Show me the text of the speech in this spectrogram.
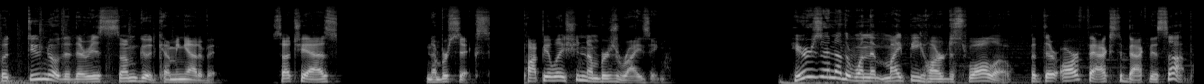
but do know that there is some good coming out of it. Such as Number 6. Population numbers rising. Here's another one that might be hard to swallow, but there are facts to back this up.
